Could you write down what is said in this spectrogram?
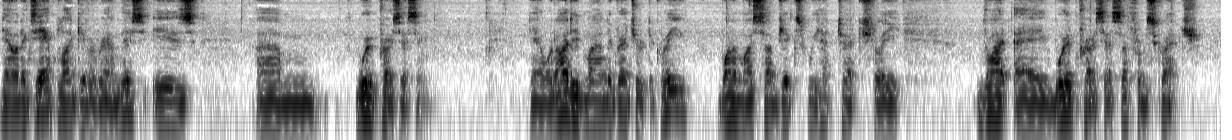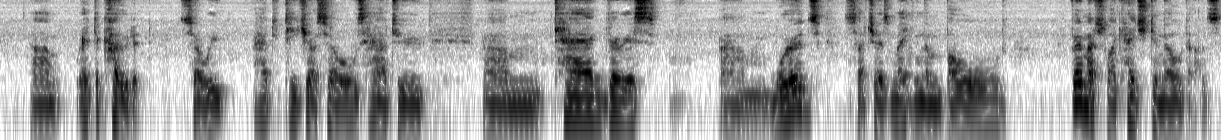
Now an example I give around this is um, word processing. Now when I did my undergraduate degree, one of my subjects we had to actually write a word processor from scratch. Um, we had to code it. So we had to teach ourselves how to um, tag various um, words, such as making them bold, very much like HTML does.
